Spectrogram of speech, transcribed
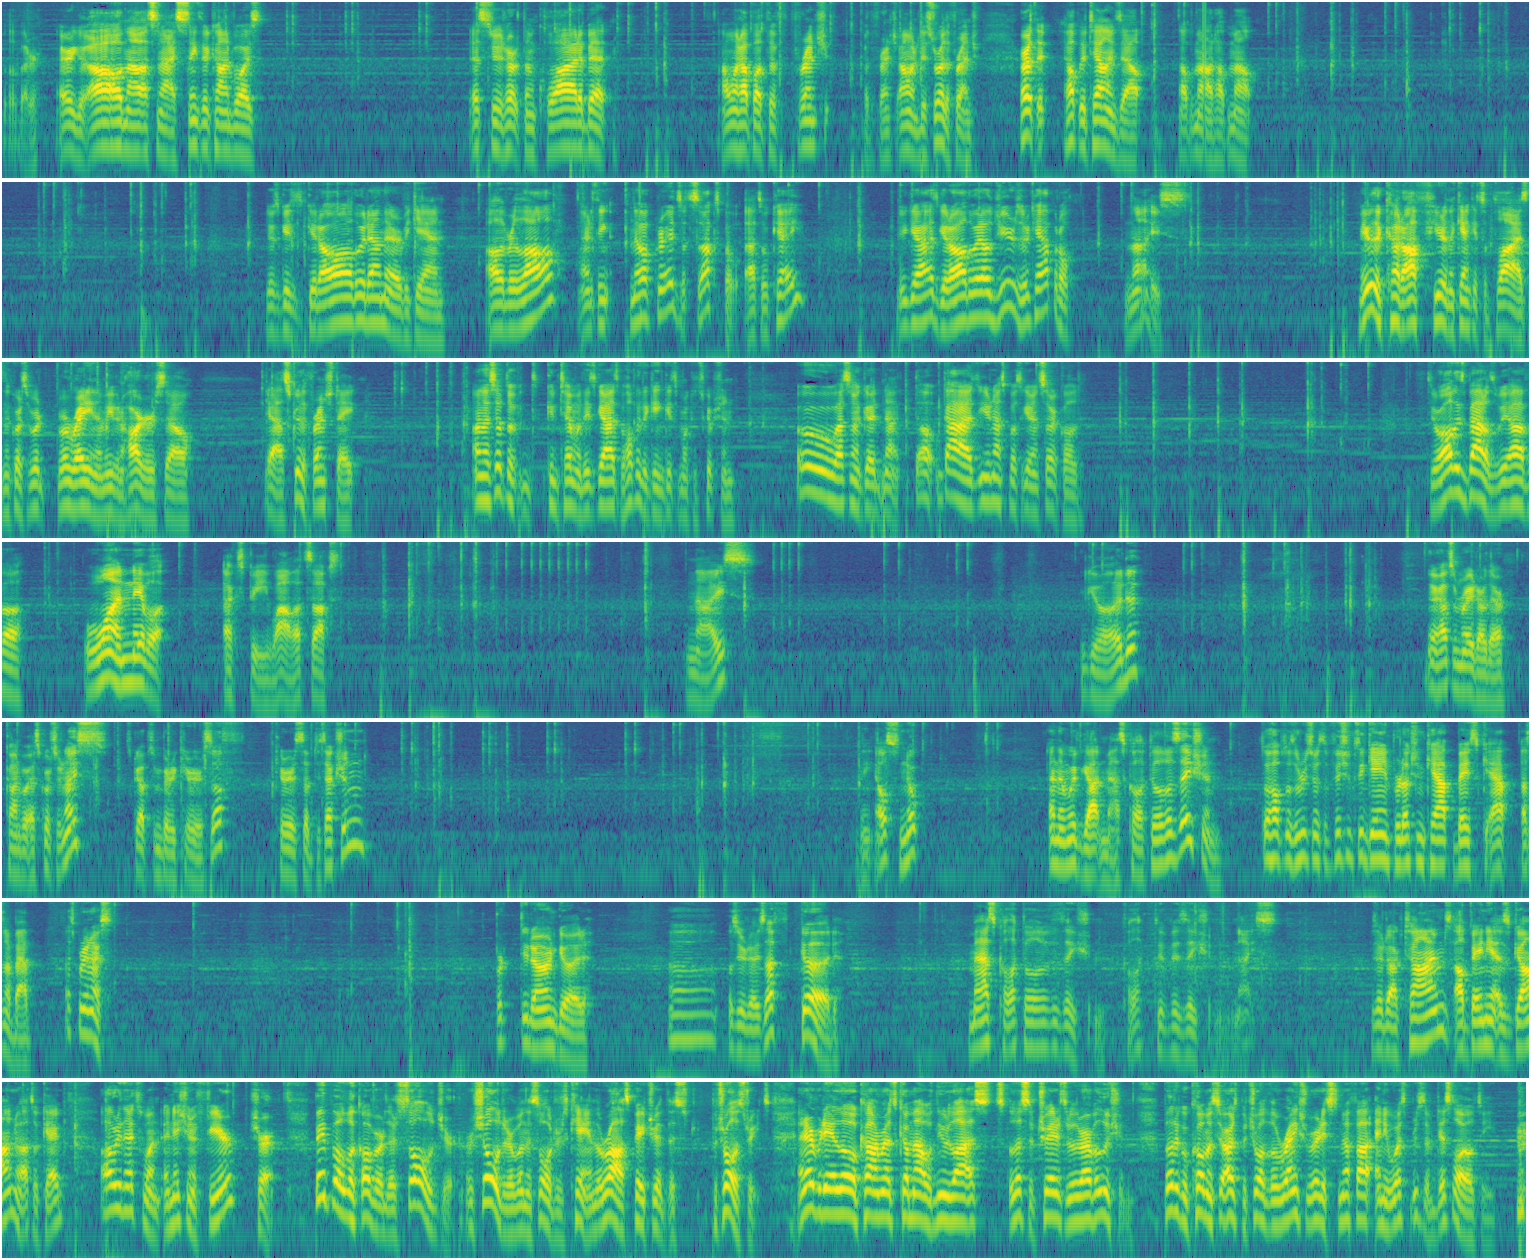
A little better. There you go. Oh, no, that's nice. Sink their convoys. This should hurt them quite a bit. I want to help out the French. the French? I want to destroy the French. Hurt the, help the Italians out. Help them out. Help them out. Just get, get all the way down there if you can. Oliver Law. Anything? No upgrades? That sucks, but that's okay. You guys get all the way to Algiers, their capital. Nice. Maybe they're cut off here and they can't get supplies. And of course, we're, we're raiding them even harder, so... Yeah, screw the French state. I'm gonna have to contend with these guys, but hopefully they can get some more conscription. Oh, that's not good. No, oh, guys, you're not supposed to get encircled. Through all these battles, we have a uh, one naval XP. Wow, that sucks. Nice. Good. There, have some radar there. Convoy escorts are nice. Let's grab some better carrier stuff. Carrier sub detection. Anything else? Nope. And then we've got mass collectivization. So it helps with resource efficiency gain, production cap, base cap. That's not bad. That's pretty nice. Pretty darn good. Uh, what's your days left? Good. Mass collectivization. Collectivization. Nice. Dark times. Albania is gone. Oh, that's okay. Oh, the next one. A nation of fear? Sure. People look over their soldier or shoulder when the soldiers came. The Ross patriot the patrol the streets, and everyday little comrades come out with new lists, lists of traitors to the revolution. Political commissars patrol the ranks, ready to snuff out any whispers of disloyalty.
